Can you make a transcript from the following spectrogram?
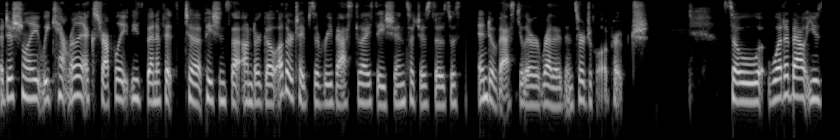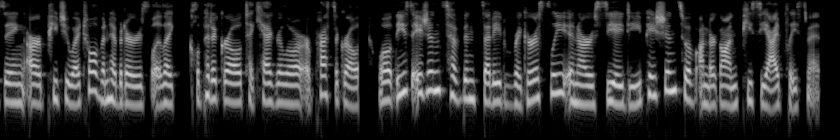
Additionally, we can't really extrapolate these benefits to patients that undergo other types of revascularization, such as those with endovascular rather than surgical approach. So, what about using our P2Y12 inhibitors like clopidogrel, ticagrelor, or prasugrel? Well, these agents have been studied rigorously in our CAD patients who have undergone PCI placement.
